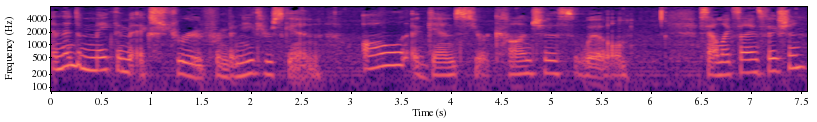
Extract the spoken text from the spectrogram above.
and then to make them extrude from beneath your skin, all against your conscious will. Sound like science fiction?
